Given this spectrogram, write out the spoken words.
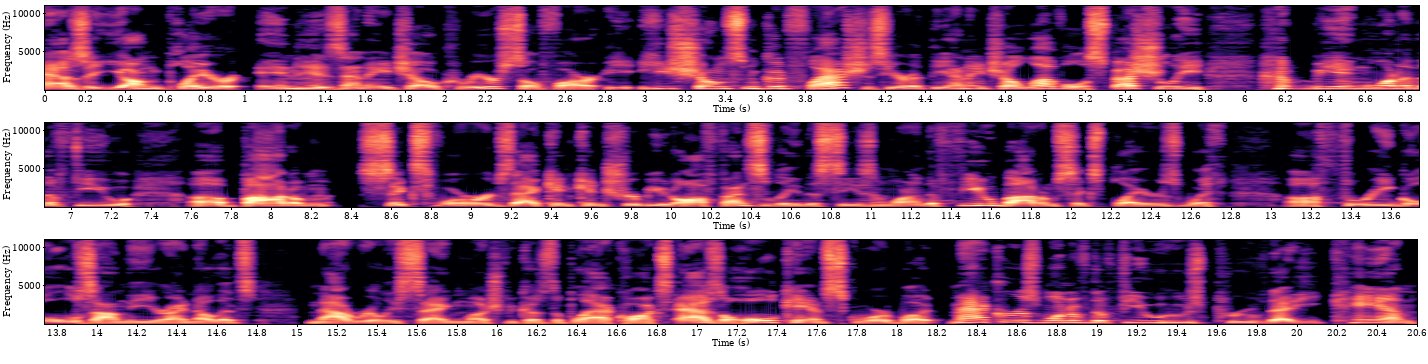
as a young player in his NHL career so far, he's shown some good flashes here at the NHL level, especially being one of the few uh, bottom six forwards that can contribute offensively this season. One of the few bottom six players with uh, three goals on the year. I know that's not really saying much because the Blackhawks as a whole can't score, but Macker is one of the few who's proved that he can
